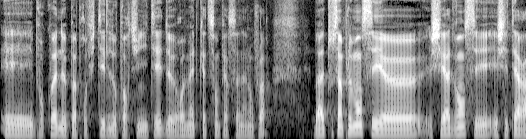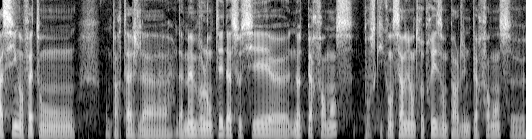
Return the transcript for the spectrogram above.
Et pourquoi ne pas profiter de l'opportunité de remettre 400 personnes à l'emploi? Bah, Tout simplement, c'est euh, chez Advance et, chez TR Racing, en fait, on, partage la, la même volonté d'associer euh, notre performance. Pour ce qui concerne une entreprise, on parle d'une performance euh,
